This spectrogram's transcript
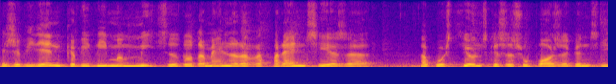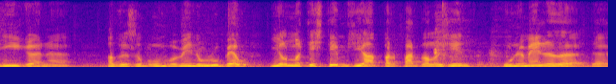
És evident que vivim enmig de tota mena de referències a, a qüestions que se suposa que ens lliguen a, al desenvolupament europeu i al mateix temps hi ha per part de la gent una mena de, de,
